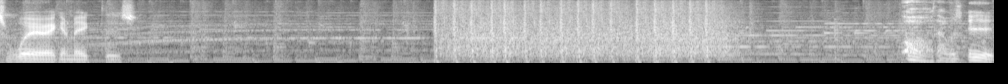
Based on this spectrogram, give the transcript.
Swear I can make this. Oh, that was it.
